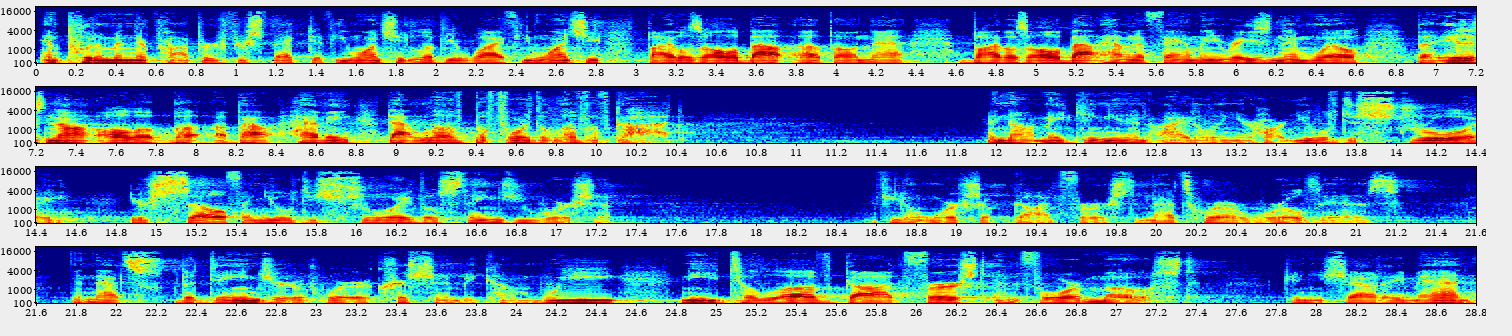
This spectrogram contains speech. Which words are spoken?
and put them in their proper perspective. He wants you to love your wife. He wants you. The Bible's all about up on that. The Bible's all about having a family and raising them well, but it is not all about having that love before the love of God and not making it an idol in your heart. You will destroy yourself and you'll destroy those things you worship if you don't worship God first. And that's where our world is. And that's the danger of where a Christian become. We need to love God first and foremost. Can you shout amen?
